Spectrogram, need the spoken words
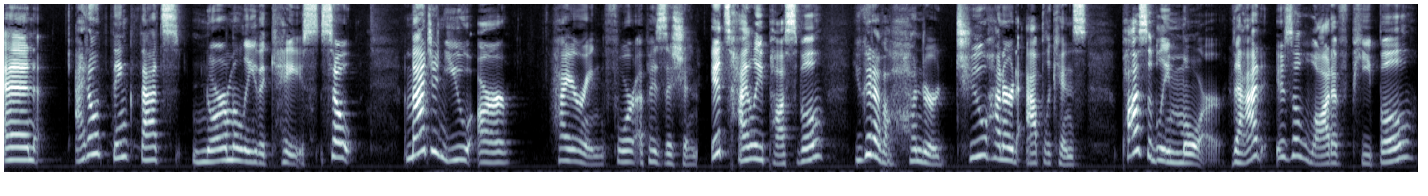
and I don't think that's normally the case. So imagine you are hiring for a position. It's highly possible you could have 100, 200 applicants, possibly more. That is a lot of people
